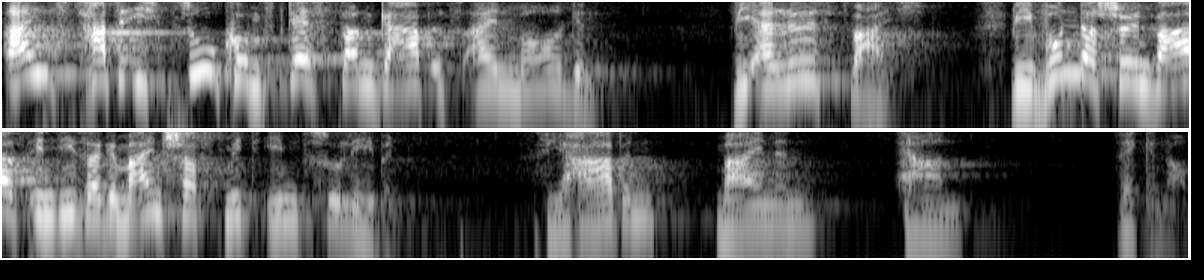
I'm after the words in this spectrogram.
Einst hatte ich Zukunft, gestern gab es ein Morgen. Wie erlöst war ich. Wie wunderschön war es, in dieser Gemeinschaft mit ihm zu leben. Sie haben meinen Herrn weggenommen.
